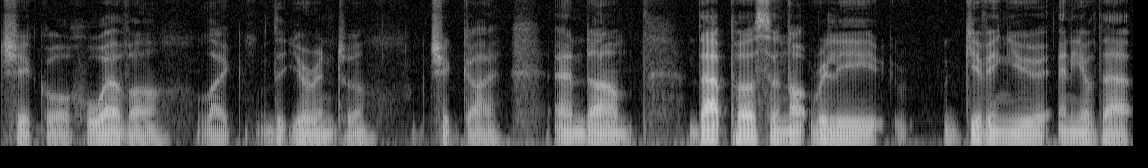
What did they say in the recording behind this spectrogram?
chick or whoever like that you're into, chick guy, and um that person not really giving you any of that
